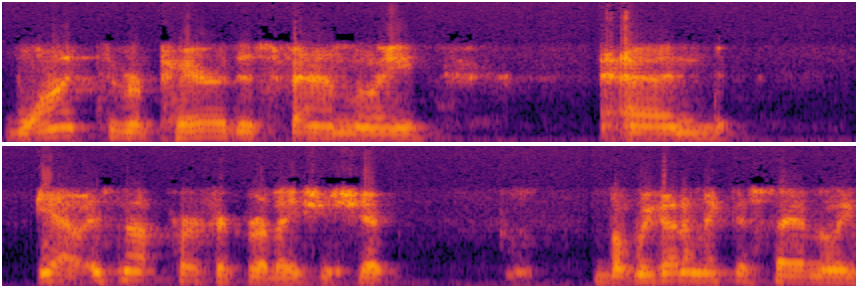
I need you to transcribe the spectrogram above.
want to repair this family, and yeah, it's not perfect relationship, but we got to make this family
